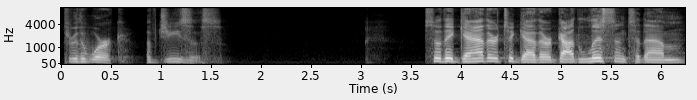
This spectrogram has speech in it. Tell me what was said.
through the work of Jesus. So they gathered together, God listened to them,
